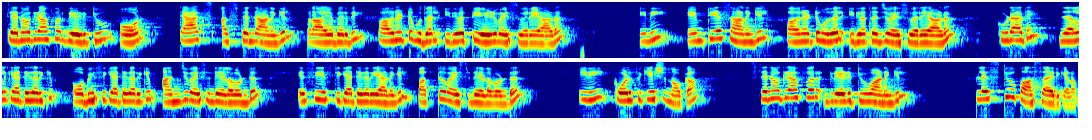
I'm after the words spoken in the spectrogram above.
Stenographer grade two or tax assistant ആണെങ്കിൽ പ്രായപരിധി പതിനെട്ട് മുതൽ ഇരുപത്തിയേഴ് വയസ്സ് വരെയാണ്. ഇനി എം ടി എസ് ആണെങ്കിൽ പതിനെട്ട് മുതൽ ഇരുപത്തഞ്ച് വയസ്സ് വരെയാണ്. കൂടാതെ ജനറൽ കാറ്റഗറിക്കും ഒ ബി സി കാറ്റഗറിക്കും അഞ്ച് വയസ്സിന്റെ ഇളവുണ്ട്. S C S T category ആണെങ്കിൽ പത്ത് വയസ്സിന്റെ ഇളവുണ്ട്. ഇനി ക്വാളിഫിക്കേഷൻ നോക്കാം. സ്റ്റെനോഗ്രാഫർ ഗ്രേഡ് ടു ആണെങ്കിൽ പ്ലസ് ടു പാസ്സായിരിക്കണം.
